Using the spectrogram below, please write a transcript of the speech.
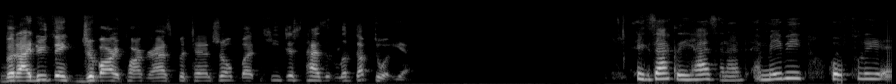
But I do think Jabari Parker has potential, but he just hasn't lived up to it yet. Exactly, he hasn't. And maybe, hopefully,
